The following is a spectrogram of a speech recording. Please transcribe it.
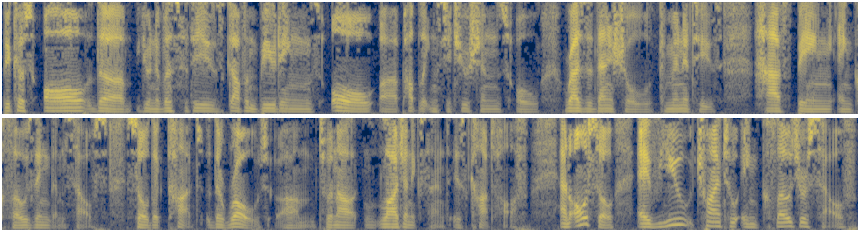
because all the universities, government buildings, all uh, public institutions or residential communities have been enclosing themselves. So the cut, the road, um, to a large extent is cut off. And also, if you try to enclose yourself,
